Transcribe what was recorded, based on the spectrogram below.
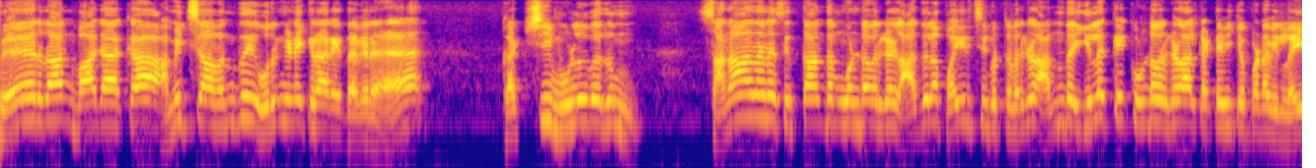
பேர்தான் பாஜக. அமித்ஷா வந்து ஒருங்கிணைக்கிறாரே தவிர கட்சி முழுவதும் சனாதன சித்தாந்தம் கொண்டவர்கள் அதில் பயிற்சி பெற்றவர்கள் அந்த இலக்கை கொண்டவர்களால் கட்டுவிக்கப்படவில்லை.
